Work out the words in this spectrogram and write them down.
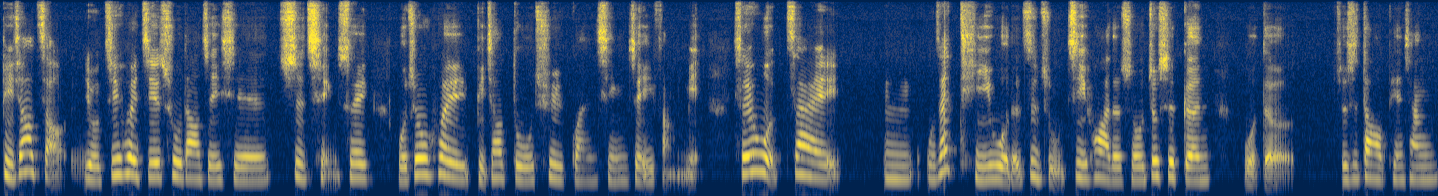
比较早有机会接触到这些事情，所以我就会比较多去关心这一方面。所以我在。嗯，我在提我的自主计划的时候，就是跟我的就是到偏乡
